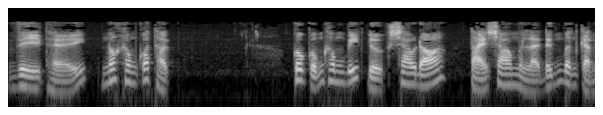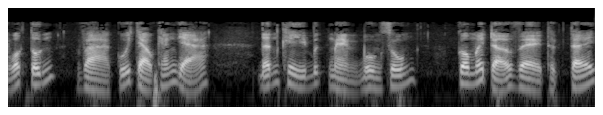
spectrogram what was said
Vì thể nó không có thật. Cô cũng không biết được sau đó tại sao mình lại đứng bên cạnh Quốc Tuấn và cúi chào khán giả. Đến khi bức màn buông xuống, cô mới trở về thực tế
